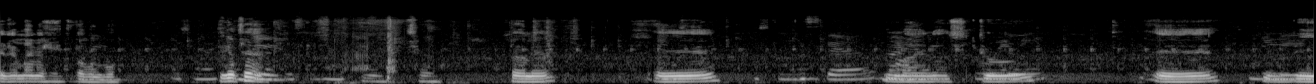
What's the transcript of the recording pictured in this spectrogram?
এই যে মাইনাস সূত্রটা বলব। ঠিক আছে? আচ্ছা। তাহলে a minus two a b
